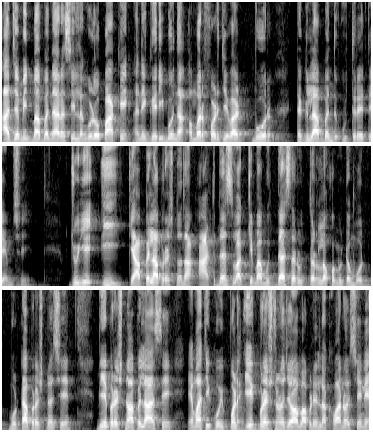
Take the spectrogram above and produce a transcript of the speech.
આ જમીનમાં બનારસી લંગડો પાકે અને ગરીબોના અમરફળ જેવા બોર ઢગલાબંધ ઉતરે તેમ છે. જોઈએ ઈ કે આપેલા પ્રશ્નોના આઠ દસ વાક્યમાં મુદ્દાસર ઉત્તર લખો મીઠો મોટા પ્રશ્ન છે. બે પ્રશ્નો આપેલા હશે. એમાંથી કોઈ પણ એક પ્રશ્નનો જવાબ આપણે લખવાનો છે ને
